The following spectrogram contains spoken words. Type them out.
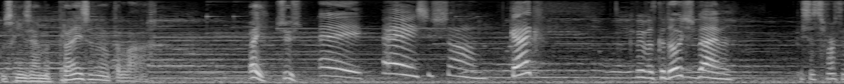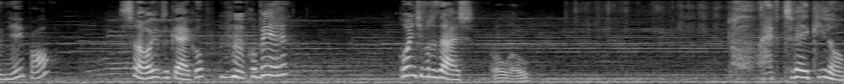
Misschien zijn mijn prijzen wel te laag. Hé, hey, Suus. Hey. Hey, Suzanne. Kijk, ik heb weer wat cadeautjes bij me. Is het zwarte Nepal? Zo, je hebt de kijk op. Proberen. Rondje van het huis. Ho, ho. Twee kilo.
